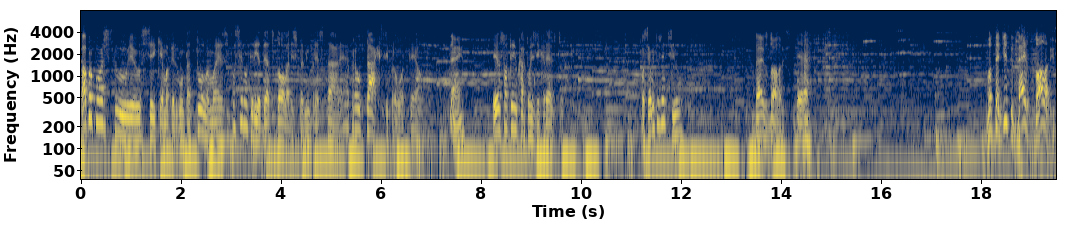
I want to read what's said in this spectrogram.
A propósito, eu sei que é uma pergunta tola, mas você não teria 10 dólares para me emprestar? É para o táxi para o hotel. Tem. Eu só tenho cartões de crédito. Você é muito gentil. 10 dólares. É. Você disse 10 dólares?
